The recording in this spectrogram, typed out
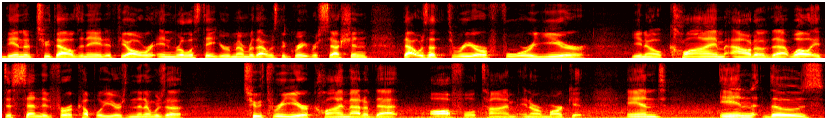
the end of 2008. If y'all were in real estate, you remember that was the Great Recession. That was a three or four year, you know, climb out of that. Well, it descended for a couple years, and then it was a two, three year climb out of that awful time in our market. And in those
